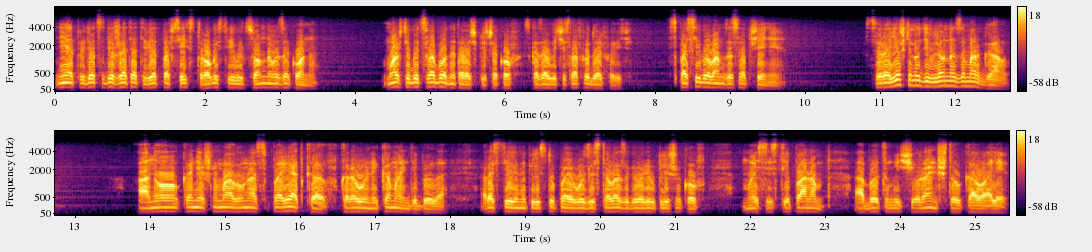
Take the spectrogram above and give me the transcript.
Нет, придется держать ответ по всей строгости эволюционного закона. «Можете быть свободны, товарищ Плешаков», — сказал Вячеслав Рудольфович. «Спасибо вам за сообщение». Сыроежкин удивленно заморгал. «Оно, конечно, мало у нас порядка в караульной команде было», — растерянно переступая возле стола, заговорил Плешаков. «Мы со Степаном об этом еще раньше толковали».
